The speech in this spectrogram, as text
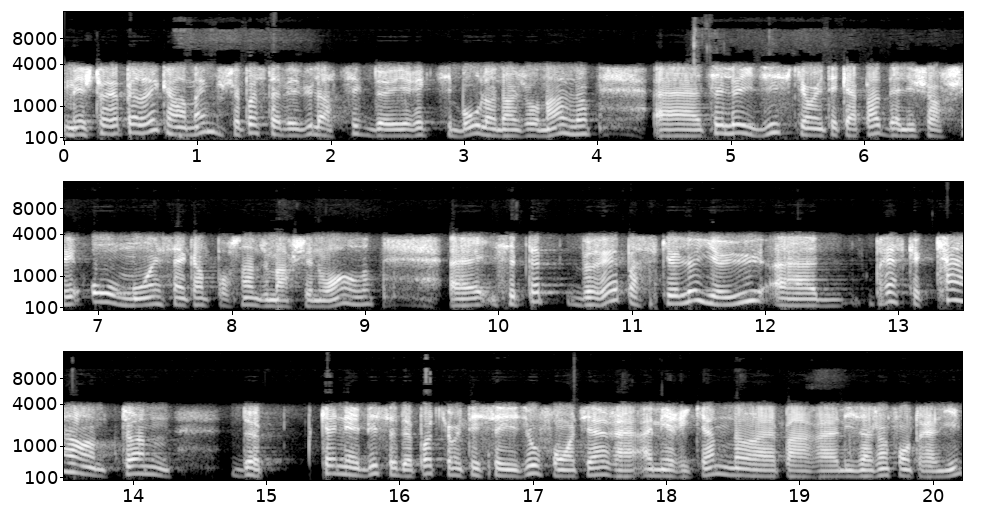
mais je te rappellerai quand même, je sais pas si tu avais vu l'article de Éric Thibault là, dans le journal. Là. tu sais, là, ils disent qu'ils ont été capables d'aller chercher au moins 50% du marché noir. C'est peut-être vrai parce que là, il y a eu presque 40 tonnes de cannabis et de potes qui ont été saisis aux frontières euh, américaines par euh, les agents frontaliers.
